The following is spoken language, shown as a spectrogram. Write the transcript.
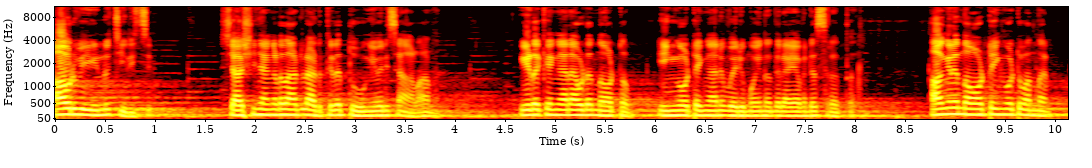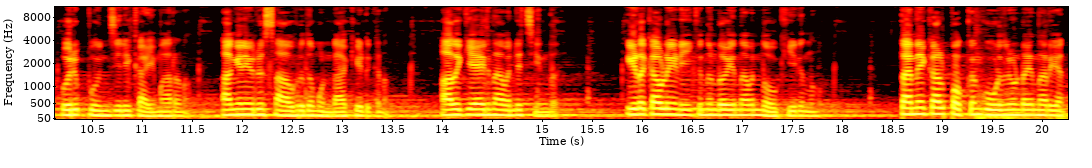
അവർ വീണ്ടും ചിരിച്ചു. ശശി ഞങ്ങളുടെ നാട്ടിൽ അടുത്തിടെ തൂങ്ങി വരിച്ച ആളാണ് ഇടയ്ക്കെങ്ങാനും അവിടെ നോട്ടം ഇങ്ങോട്ടെങ്ങാനും വരുമോ എന്നതിലായി അവന്റെ ശ്രദ്ധ. അങ്ങനെ നോട്ടം ഇങ്ങോട്ട് വന്നാൽ ഒരു പുഞ്ചിരി കൈമാറണം. അങ്ങനെ ഒരു സൗഹൃദം ഉണ്ടാക്കിയെടുക്കണം. അതൊക്കെയായിരുന്നു അവന്റെ ചിന്ത. ഇടയ്ക്ക് അവൾ എണീക്കുന്നുണ്ടോ എന്ന് അവൻ നോക്കിയിരുന്നു. തന്നേക്കാൾ പൊക്കം കൂടുതലുണ്ടോ എന്നറിയാൻ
